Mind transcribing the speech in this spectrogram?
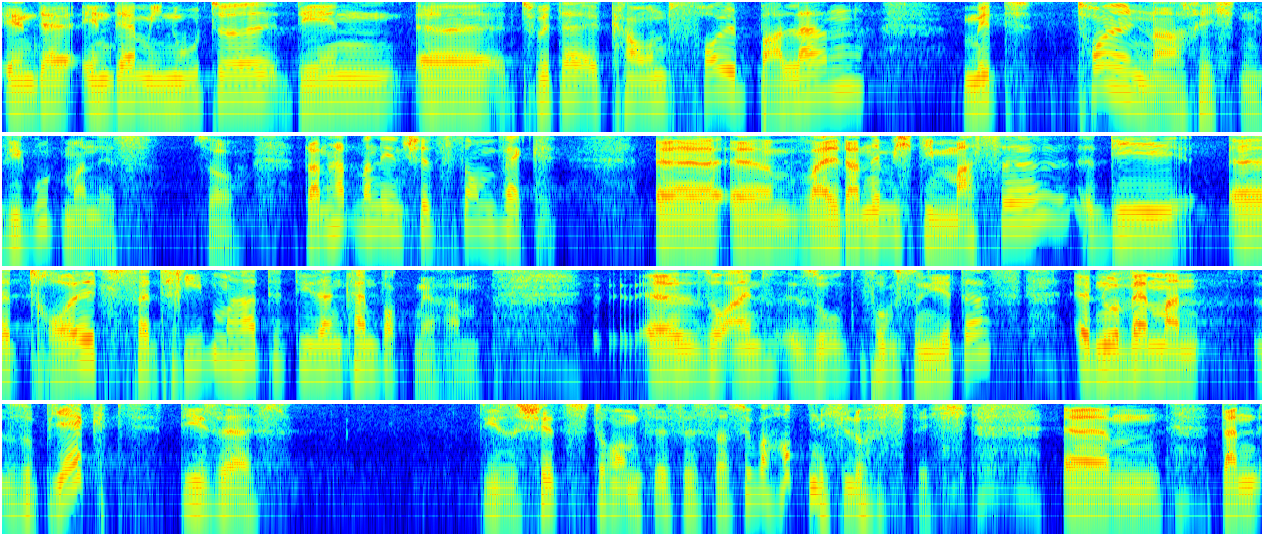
in der, in der Minute den äh, Twitter-Account vollballern mit tollen Nachrichten, wie gut man ist. So, dann hat man den Shitstorm weg. Äh, äh, weil dann nämlich die Masse die äh, Trolls vertrieben hat, die dann keinen Bock mehr haben. Äh, so, ein, so, funktioniert das. Äh, nur wenn man Subjekt dieses dieses Shitstorms ist, ist das überhaupt nicht lustig. Ähm, dann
